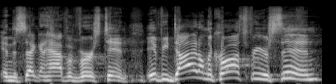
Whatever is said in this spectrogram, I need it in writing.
in the second half of verse 10 if he died on the cross for your sin,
